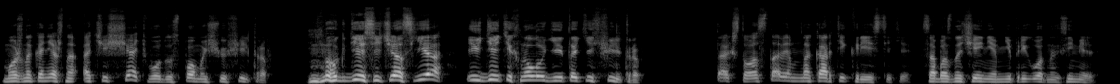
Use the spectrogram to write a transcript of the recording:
Можно, конечно, очищать воду с помощью фильтров, но где сейчас я и где технологии таких фильтров? Так что оставим на карте крестики с обозначением непригодных земель.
